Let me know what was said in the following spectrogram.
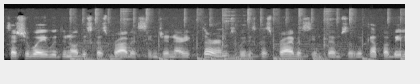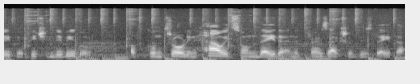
Such a way we do not discuss privacy in generic terms, we discuss privacy in terms of the capability of each individual of controlling how its own data and the transaction of this data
